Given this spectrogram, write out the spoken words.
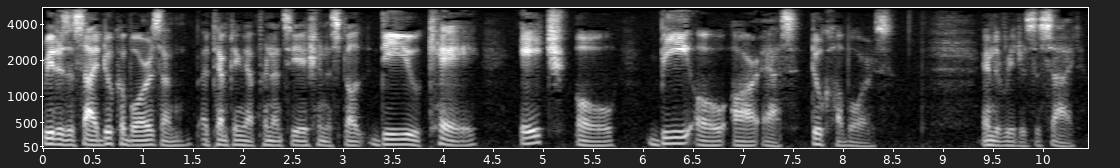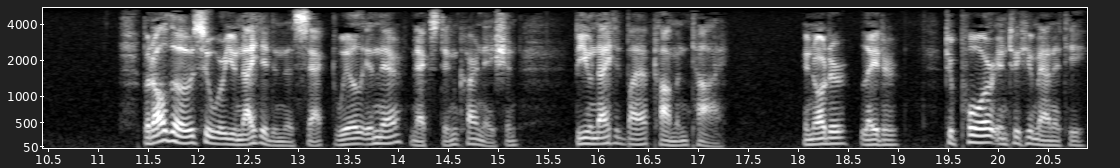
Readers aside, Dukhobors, I'm attempting that pronunciation, is spelled D U K H O B O R S, Dukhobors. End of readers aside. But all those who were united in this sect will, in their next incarnation, be united by a common tie, in order, later, to pour into humanity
